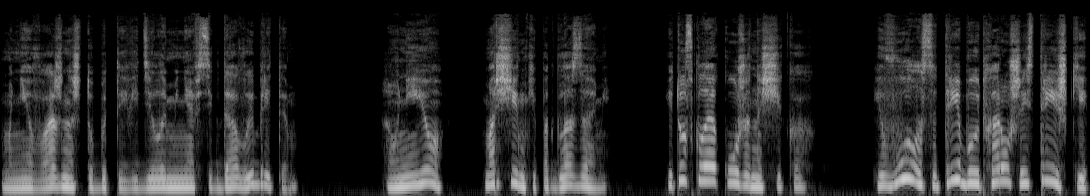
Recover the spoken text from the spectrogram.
«Мне важно, чтобы ты видела меня всегда выбритым». А у нее морщинки под глазами и тусклая кожа на щеках. И волосы требуют хорошей стрижки.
